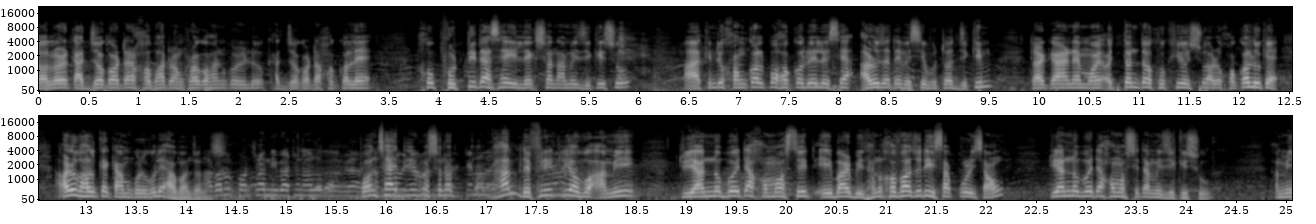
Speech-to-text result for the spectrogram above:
দলৰ কাৰ্যকৰ্তাৰ সভাত অংশগ্ৰহণ কৰিলোঁ। কাৰ্যকৰ্তাসকলে খুব ফূৰ্তিত আছে। ইলেকশ্যন আমি জিকিছোঁ। কিন্তু সংকল্প সকলোৱে লৈছে আৰু যাতে বেছি ভোটত জিকিম। তাৰ কাৰণে মই অত্যন্ত সুখী হৈছোঁ আৰু সকলোকে আৰু ভালকৈ কাম কৰিবলৈ আহ্বান জনাইছোঁ। পঞ্চায়ত নিৰ্বাচনত ভাল ডেফিনেটলি হ'ব। আমি তিৰান্নব্বৈটা সমষ্টিত এইবাৰ বিধানসভা যদি হিচাপ কৰি চাওঁ তিৰান্নব্বৈটা সমষ্টিত আমি জিকিছোঁ। আমি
